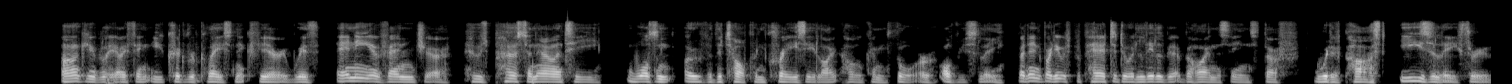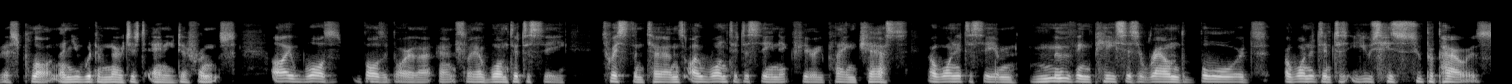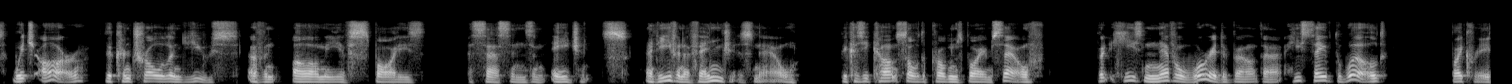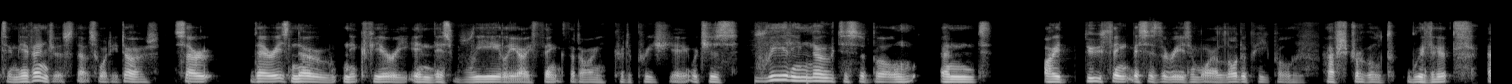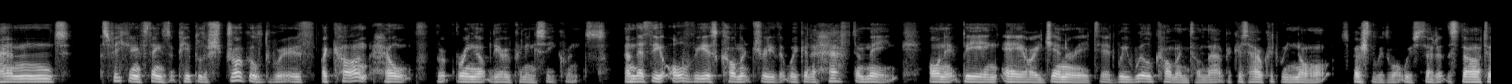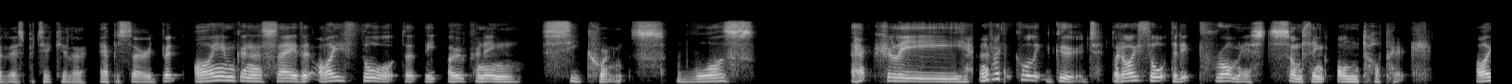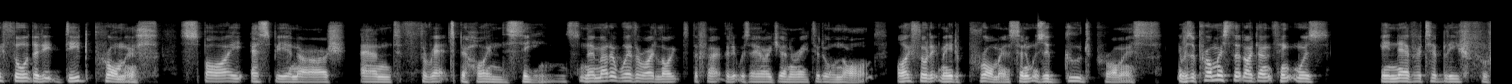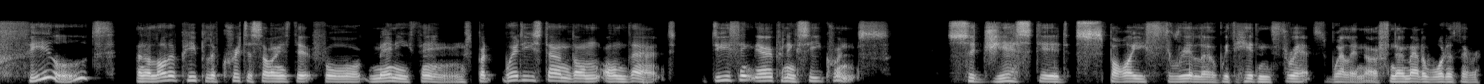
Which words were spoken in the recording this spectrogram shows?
Arguably, I think you could replace Nick Fury with any Avenger whose personality wasn't over the top and crazy like Hulk and Thor, obviously. But anybody who was prepared to do a little bit of behind the scenes stuff would have passed easily through this plot and you wouldn't have noticed any difference. I was bothered by that, actually. I wanted to see twists and turns. I wanted to see Nick Fury playing chess. I wanted to see him moving pieces around the board. I wanted him to use his superpowers, which are the control and use of an army of spies, assassins, and agents, and even Avengers now, because he can't solve the problems by himself. But he's never worried about that. He saved the world by creating the Avengers. That's what he does. So there is no Nick Fury in this, really, I think, that I could appreciate, which is really noticeable. And I do think this is the reason why a lot of people have, struggled with it. And Speaking of things that people have struggled with, I can't help but bring up the opening sequence. And there's the obvious commentary that we're going to have to make on it being AI generated. We will comment on that because how could we not, especially with what we've said at the start of this particular episode. But I am going to say that I thought that the opening sequence was actually, I don't know if I can call it good, but I thought that it promised something on topic. I thought that it did promise spy, espionage, and threat behind the scenes. No matter whether I liked the fact that it was AI generated or not, I thought it made a promise, and it was a good promise. It was a promise that I don't think was inevitably fulfilled. And a lot of people have criticized it for many things. But where do you stand on, on that? Do you think the opening sequence suggested spy thriller with hidden threats well enough, no matter what other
